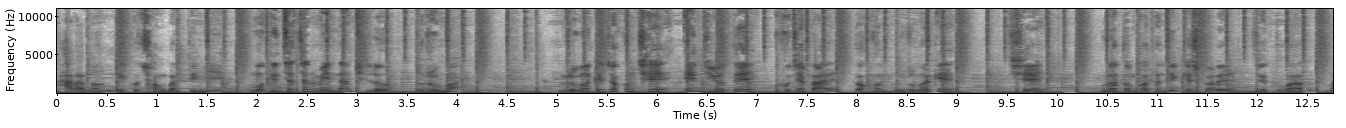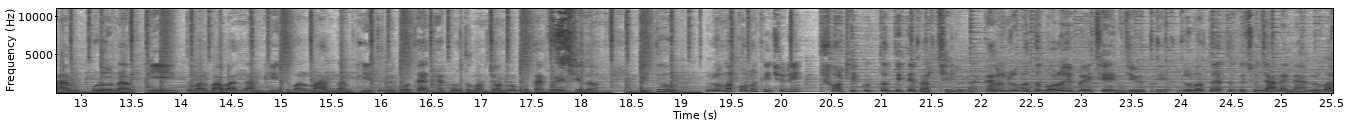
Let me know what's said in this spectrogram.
হারানো নিখোঁজ সংবাদটি নিয়ে। মতিন চাচার মেয়ের নাম ছিল রুমা। রুমাকে যখন সে এনজিওতে খুঁজে পায়, তখন রুমাকে সে পুরাতন কথা জিজ্ঞেস করে যে, তোমার নাম, পুরো নাম কি? তোমার বাবার নাম কি? তোমার মার নাম কি? তুমি কোথায় থাকো? তোমার জন্ম কোথায় হয়েছিল? কিন্তু রুমা কোনো কিছুরই সঠিক উত্তর দিতে পারছিল না। কারণ রুমা তো বড়ই হয়েছে এনজিওতে। রুমা তো এত কিছু জানে না। রুমার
